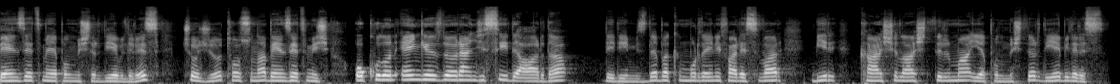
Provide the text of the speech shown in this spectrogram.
benzetme yapılmıştır diyebiliriz. Çocuğu Tosun'a benzetmiş. Okulun en gözde öğrencisiydi Arda dediğimizde bakın burada en ifadesi var. Bir karşılaştırma yapılmıştır diyebiliriz.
